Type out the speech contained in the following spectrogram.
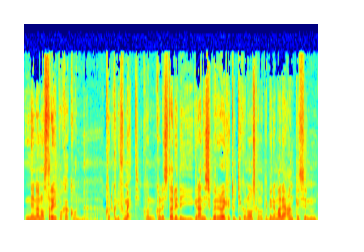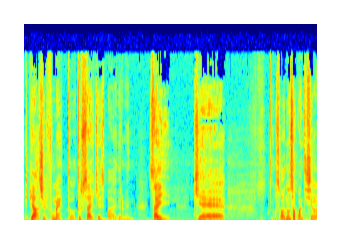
nella nostra epoca con, con- con i fumetti, con, con le storie dei grandi supereroi che tutti conoscono, che bene o male, anche se non ti piace il fumetto, tu sai chi è Spider-Man, sai chi è... Non so, non so quanti siano,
